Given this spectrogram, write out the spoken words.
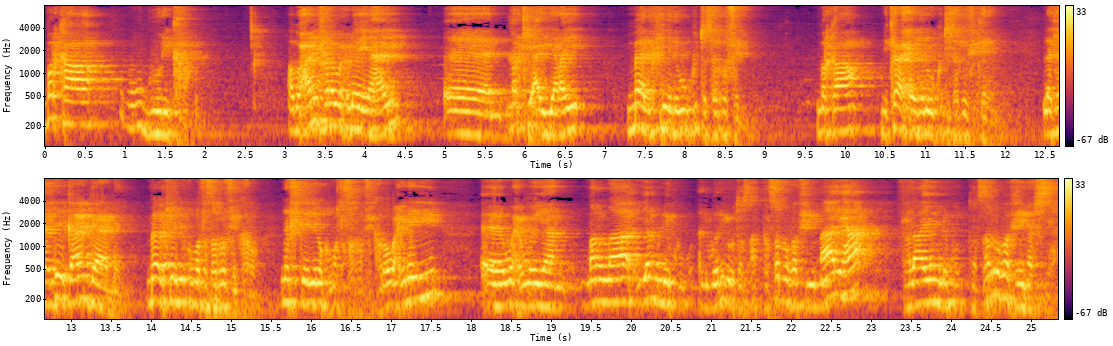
markaa wuu guuri karaa. Abu xaniifana wuxuu leeyahay markii ay yarayd maalkeeda wuu ku tasarufay markaa nikaaxeedana wuu ku tasarufi karay laakiin hadday qaan gaadhay maalkeedii kuma tasarufi karo nafteediina kuma tasarufi karo waxay leeyihiin waxa weeyaan man laa yamliku alwaliyu atasarufa fii maaliha falaa yamliku tasarufa fii nafsiha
